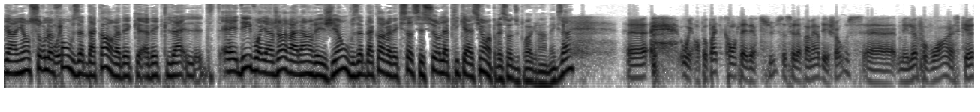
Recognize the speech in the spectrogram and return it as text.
Gagnon, sur le fond, vous êtes d'accord avec, avec la, aider voyageurs à aller en région, vous êtes d'accord avec ça? C'est sur l'application après ça du programme, exact? Euh, oui, on peut pas être contre la vertu, ça c'est la première des choses. Euh, mais là, il faut voir est-ce que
